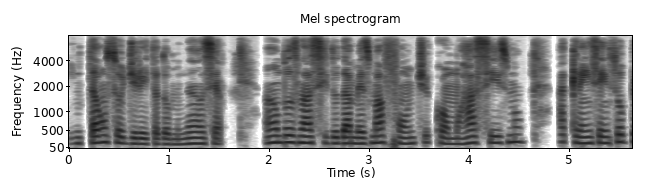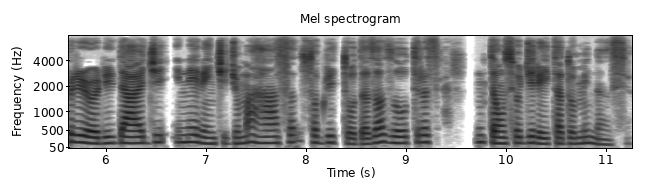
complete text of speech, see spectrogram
então seu direito à dominância, ambos nascidos da mesma fonte, como racismo, a crença em superioridade inerente de uma raça sobre todas as outras, então seu direito à dominância.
